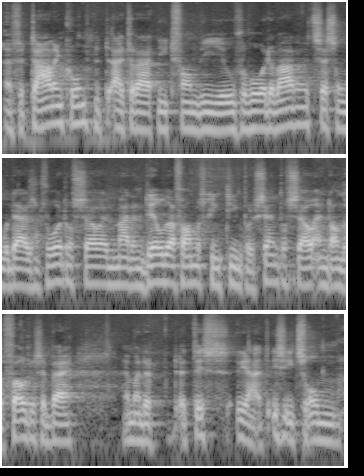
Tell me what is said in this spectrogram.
een vertaling komt. Uiteraard niet van die, hoeveel woorden waren het, 600.000 woorden of zo, en maar een deel daarvan, misschien 10% of zo, en dan de foto's erbij. Maar dat- het, is, ja, het is iets om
